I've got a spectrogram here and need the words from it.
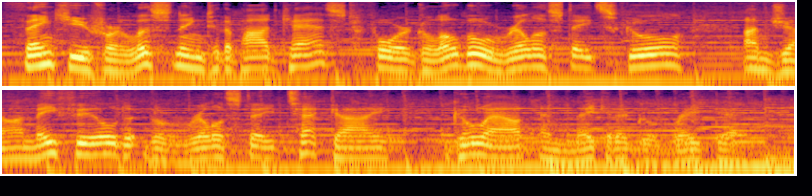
Thank you for listening to the podcast for Global Real Estate School. I'm John Mayfield, the real estate tech guy. Go out and make it a great day.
